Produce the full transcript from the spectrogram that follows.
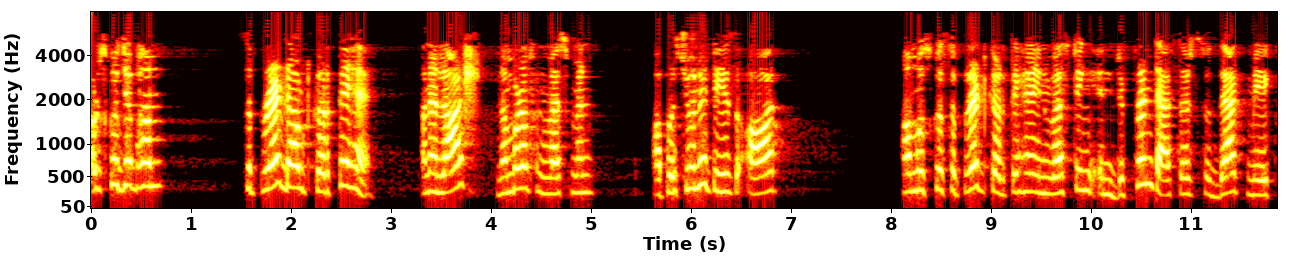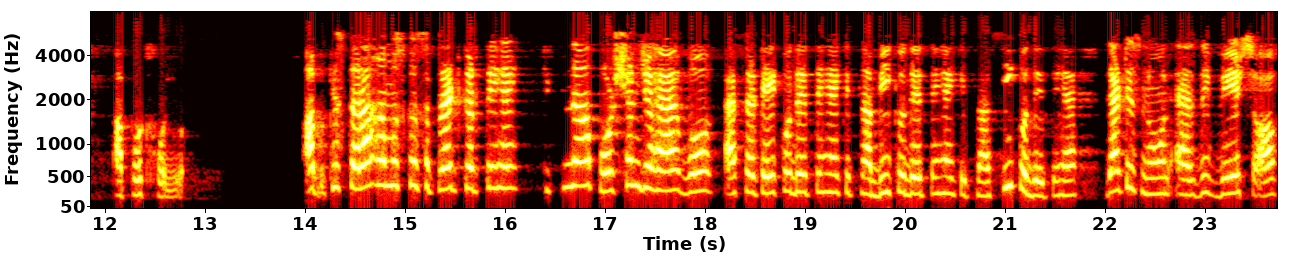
اور اس کو جب ہم اسپریڈ آؤٹ کرتے ہیں large number of investment opportunities اور ہم اس کو سپریڈ کرتے ہیں investing in different asset so that makes a portfolio اب کس طرح ہم اس کو سپریڈ کرتے ہیں؟ کتنا پورشن جو ہے وہ ایسٹ اے کو دیتے ہیں، کتنا بی کو دیتے ہیں، کتنا سی کو دیتے ہیں that is known as the weights of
